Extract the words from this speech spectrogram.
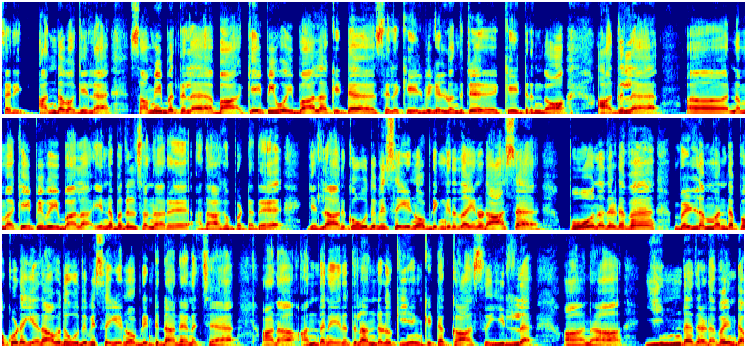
சரி அந்த வகையில சமீபத்தில் பா கேபிஒய் பாலா கிட்ட சில கேள்விகள் வந்துட்டு கேட்டிருந்தோம். அதுல நம்ம கேபிஒய் பாலா என்ன பதில் சொன்னாரு? அதாகப்பட்டது எல்லாருக்கும் உதவி செய்யணும் அப்படிங்கிறது தான் என்னோட ஆசை. போன தடவை வெள்ளம் வந்தப்போ கூட ஏதாவது உதவி செய்யணும் அப்படின்ட்டு நான் நினச்சேன். ஆனால் அந்த நேரத்தில் அந்த அளவுக்கு என்கிட்ட காசு இல்லை. ஆனால் இந்த தடவை இந்த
